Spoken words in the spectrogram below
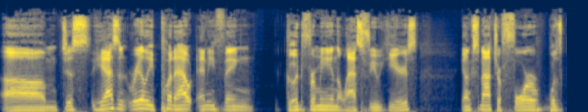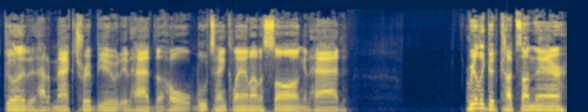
Um, just he hasn't really put out anything good for me in the last few years. Young Sinatra 4 was good. It had a Mac tribute. It had the whole Wu Tang Clan on a song. It had really good cuts on there.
